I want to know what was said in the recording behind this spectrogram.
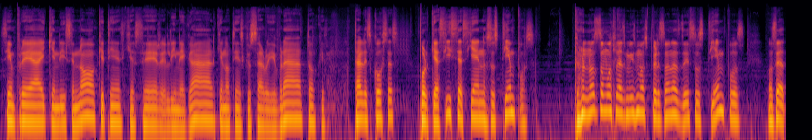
siempre hay quien dice, no, que tienes que hacer el inegal, que no tienes que usar vibrato, que tales cosas, porque así se hacía en esos tiempos. Pero no somos las mismas personas de esos tiempos. O sea,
